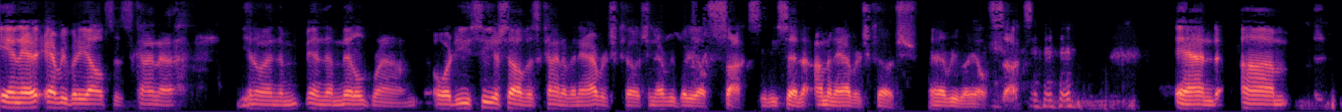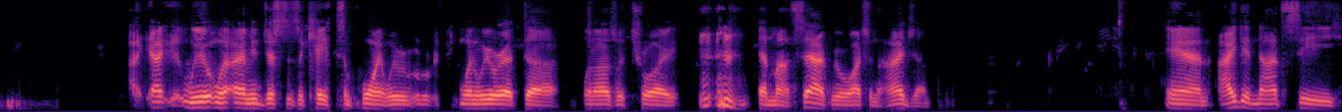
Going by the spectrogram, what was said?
and everybody else is kind of you know, in the in the middle ground, or do you see yourself as kind of an average coach and everybody else sucks? And he said, "I'm an average coach and everybody else sucks." and um, I, we, I mean, just as a case in point, we were when we were at uh, when I was with Troy at Mount Sac, we were watching the high jump, and I did not see,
